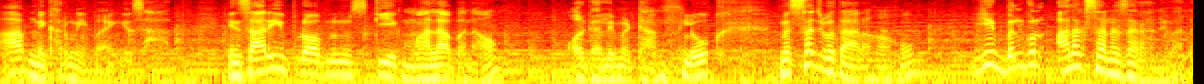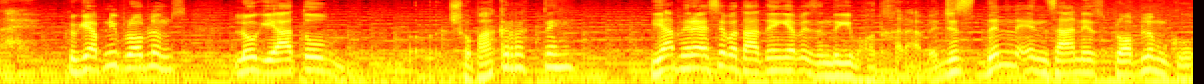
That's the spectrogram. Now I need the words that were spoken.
आप निखर नहीं पाएँगे साहब। इन सारी प्रॉब्लम्स की एक माला बनाओ और गले में टांग लो। मैं सच बता रहा हूँ, ये बिल्कुल अलग सा नज़र आने वाला है। क्योंकि अपनी प्रॉब्लम्स लोग या तो छुपा कर रखते हैं, या फिर ऐसे बताते हैं कि अभी ज़िंदगी बहुत खराब है। जिस दिन इंसान ने इस प्रॉब्लम को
